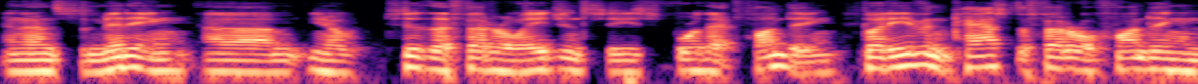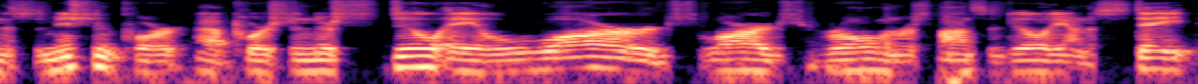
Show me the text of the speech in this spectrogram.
and then submitting, um, you know, to the federal agencies for that funding. But even past the federal funding and the submission por- uh, portion, there's still a large, large role and responsibility on the state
